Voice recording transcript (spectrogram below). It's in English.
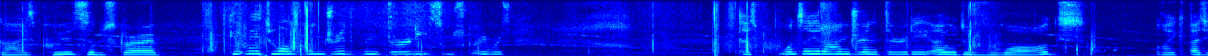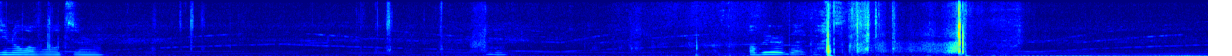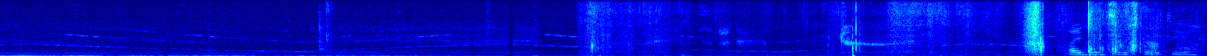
Guys, please subscribe. Get me to 130 subscribers. Because once I hit 130, I will do vlogs. Like, as you know what vlogs are. I'll be right back, guys. I did subscribe to you.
